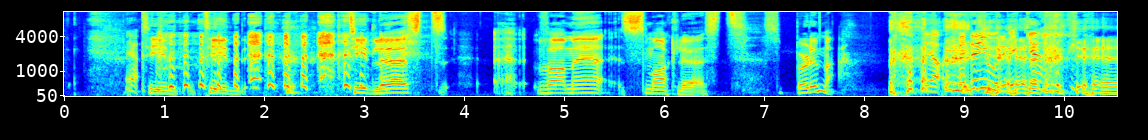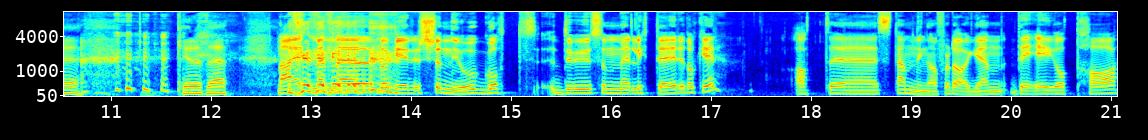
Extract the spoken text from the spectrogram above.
tid, tid, Tidløst. Hva med smakløst? Spør du meg. Ja, men det gjorde vi ikke. Hva er dette her? Nei, men eh, dere skjønner jo godt, du som lytter, dere, at eh, stemninga for dagen, det er å ta,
